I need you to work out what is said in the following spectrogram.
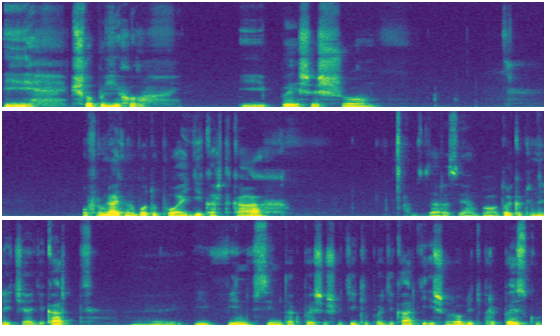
І пішло-поїхало. І пише, що оформляють на роботу по ID-картках. Зараз я о, тільки при наліччі ID-карт. Е, І він всім так пише, що тільки по ID-карті і що роблять приписку.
